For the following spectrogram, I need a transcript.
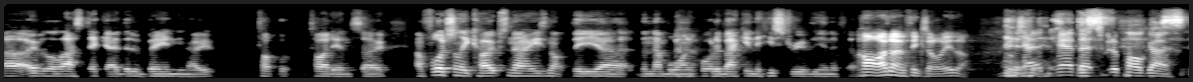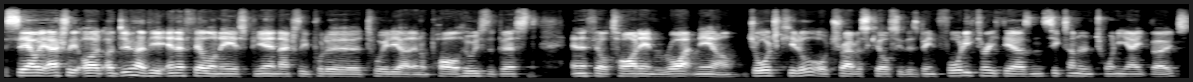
uh, over the last decade that have been, you know, top tight end. So, unfortunately, Copes, no, he's not the uh, the number one quarterback in the history of the NFL. Oh, I don't think so either. Chad, how'd that Twitter poll go? See how we actually, I, I do have here NFL on ESPN actually put a tweet out in a poll. Who is the best NFL tight end right now? George Kittle or Travis Kelce? There's been 43,628 votes,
